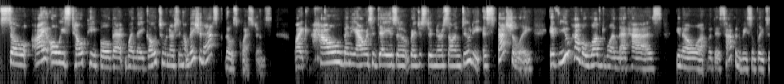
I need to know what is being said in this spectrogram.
so I always tell people that when they go to a nursing home, they should ask those questions. Like, how many hours a day is a registered nurse on duty? Especially if you have a loved one that has you know, uh, but this happened recently to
